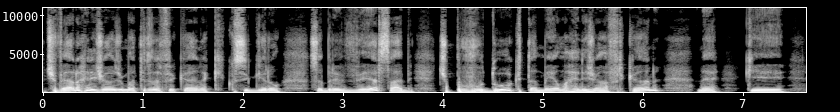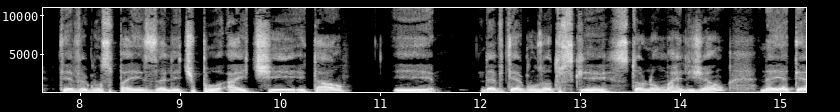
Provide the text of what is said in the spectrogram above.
tiveram religião de matriz africana que conseguiram sobreviver, sabe? Tipo voodoo, que também é uma religião africana, né? Que teve alguns países ali, tipo Haiti e tal, e deve ter alguns outros que se tornou uma religião, né? E até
